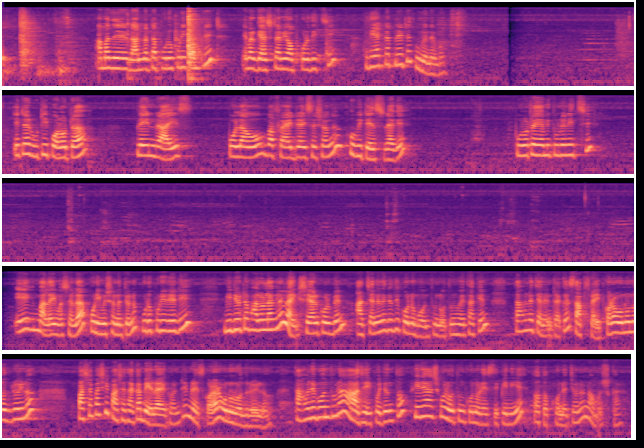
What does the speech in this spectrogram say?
আমাদের রান্নাটা পুরোপুরি কমপ্লিট এবার গ্যাসটা আমি অফ করে দিচ্ছি। দিয়ে একটা প্লেটে তুলে নেব। এটা রুটি পরোটা প্লেন রাইস পোলাও বা ফ্রাইড রাইসের সঙ্গে খুবই টেস্ট লাগে। পুরোটাই আমি তুলে নিচ্ছি। এগ মালাই মশলা পরিবেশনের জন্য পুরোপুরি রেডি ভিডিওটা ভালো লাগলে লাইক শেয়ার করবেন। আর চ্যানেলে যদি কোনো বন্ধু নতুন হয়ে থাকেন, তাহলে চ্যানেলটাকে সাবস্ক্রাইব করার অনুরোধ রইল। পাশাপাশি পাশে থাকা বেল আইকনটি প্রেস করার অনুরোধ রইল। তাহলে বন্ধুরা, আজ এই পর্যন্ত ফিরে আসব নতুন কোনো রেসিপি নিয়ে। ততক্ষণের জন্য নমস্কার।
